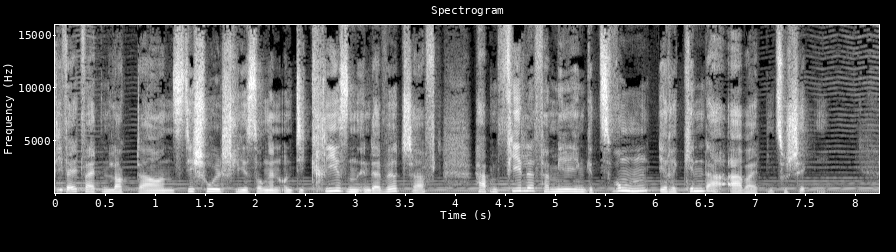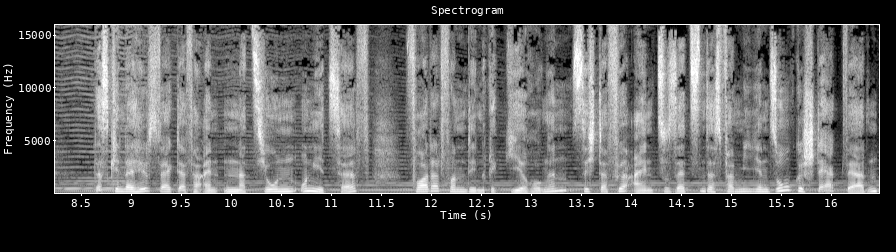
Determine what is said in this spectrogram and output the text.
Die weltweiten Lockdowns, die Schulschließungen und die Krisen in der Wirtschaft haben viele Familien gezwungen, ihre Kinder arbeiten zu schicken. Das Kinderhilfswerk der Vereinten Nationen UNICEF fordert von den Regierungen, sich dafür einzusetzen, dass Familien so gestärkt werden,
